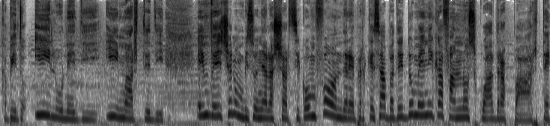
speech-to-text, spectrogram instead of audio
capito? I lunedì, i martedì. E invece non bisogna lasciarsi confondere perché sabato e domenica fanno squadra a parte.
